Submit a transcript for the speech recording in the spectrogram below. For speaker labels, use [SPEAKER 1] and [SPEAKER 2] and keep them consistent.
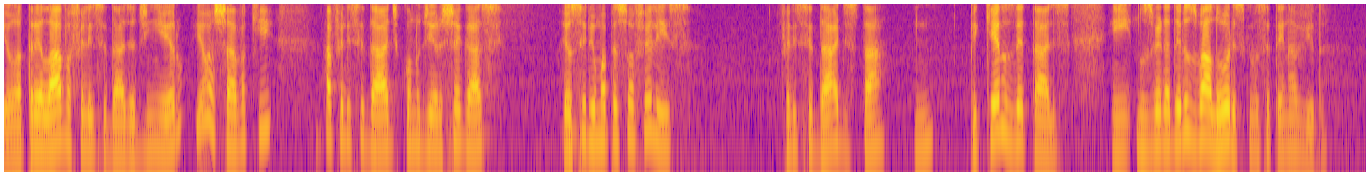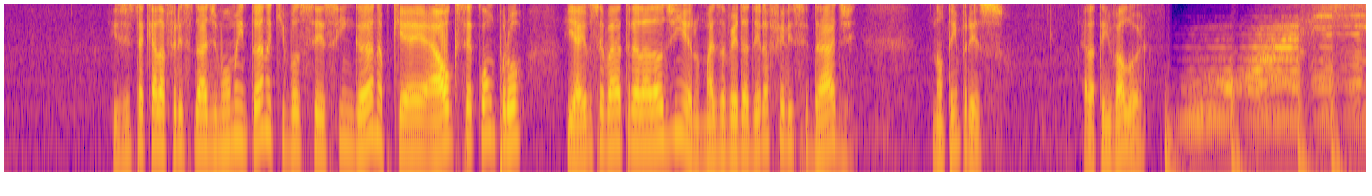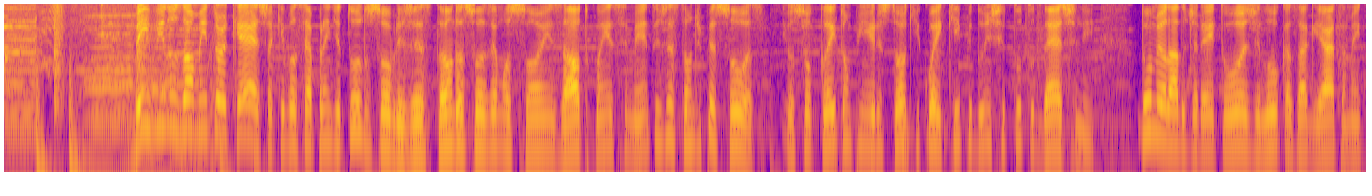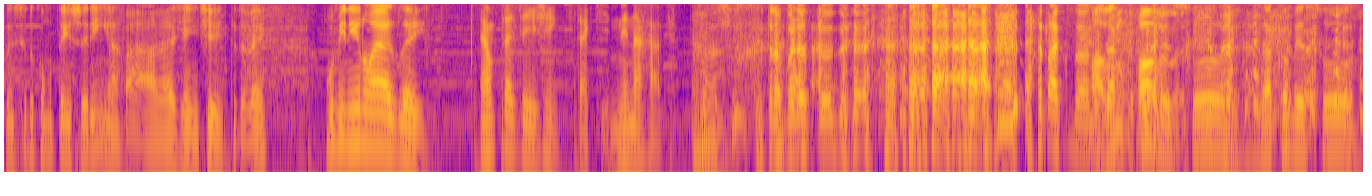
[SPEAKER 1] Eu atrelava a felicidade a dinheiro e eu achava que a felicidade, quando o dinheiro chegasse, eu seria uma pessoa feliz. Felicidade está em pequenos detalhes, em, nos verdadeiros valores que você tem na vida. Existe aquela felicidade momentânea que você se engana porque é algo que você comprou e aí você vai atrelar ao dinheiro, mas a verdadeira felicidade não tem preço. Ela tem valor. Bem-vindos ao MentorCast, aqui você aprende tudo sobre gestão das suas emoções, autoconhecimento e gestão de pessoas. Eu sou Cleiton Pinheiro, estou aqui com a equipe do Instituto Destiny. Do meu lado direito hoje, Lucas Aguiar, também conhecido como Teixeirinha.
[SPEAKER 2] Fala, gente, tudo bem?
[SPEAKER 1] O menino Wesley.
[SPEAKER 3] É um prazer, gente, estar aqui, inenarrável.
[SPEAKER 2] Ah. Você trabalhou tudo. tá com sono.
[SPEAKER 1] já
[SPEAKER 4] Fala, não fala.
[SPEAKER 1] começou, já começou.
